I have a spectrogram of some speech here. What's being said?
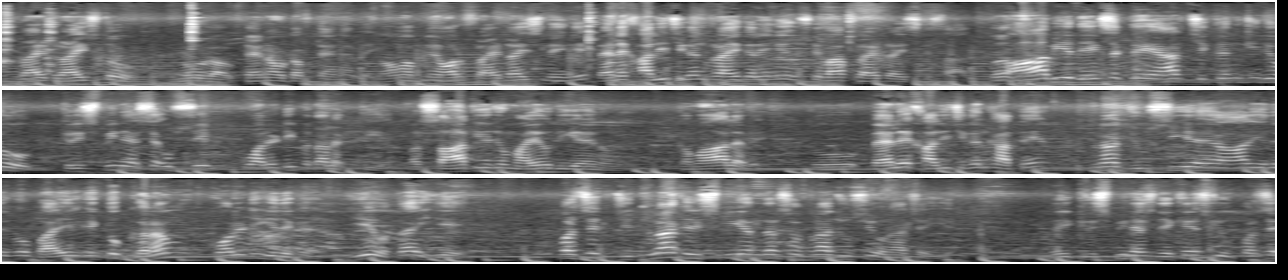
फ्राइड राइस तो no doubt ten out of ten है भाई। हम अपने और फ्राइड राइस लेंगे। पहले खाली चिकन ट्राई करेंगे, उसके बाद फ्राइड राइस के साथ। तो आप ये देख सकते हैं यार चिकन की जो क्रिस्पीनेस है, उससे क्वालिटी पता लगती है। और साथ ये जो मायो दिया है इन्होंने, कमाल है भाई। तो पहले खाली चिकन खाते हैं। इतना जूसी है यार, ये देखो भाई। एक तो गरम क्वालिटी ये देखें। ये होता है ये। ऊपर से जितना क्रिस्पी अंदर से उतना जूसी होना चाहिए। भाई क्रिस्पीनेस देखें इसके ऊपर से।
